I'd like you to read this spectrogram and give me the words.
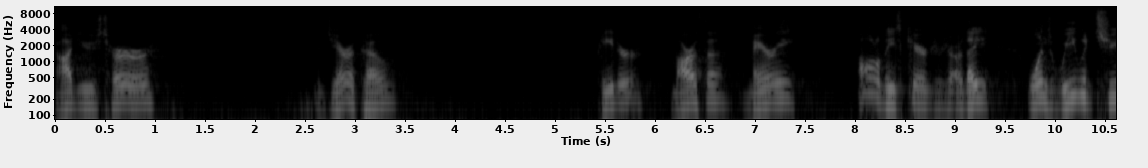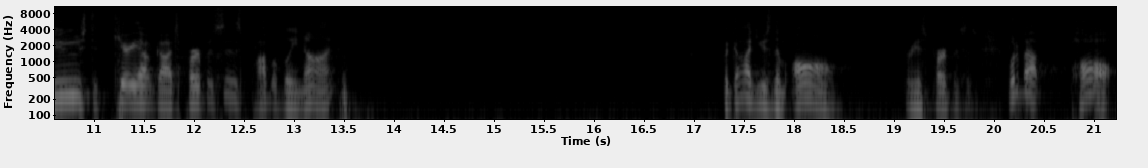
God used her in Jericho. Peter, Martha, Mary, all of these characters are they ones we would choose to carry out God's purposes? Probably not. But God used them all for his purposes. What about Paul?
